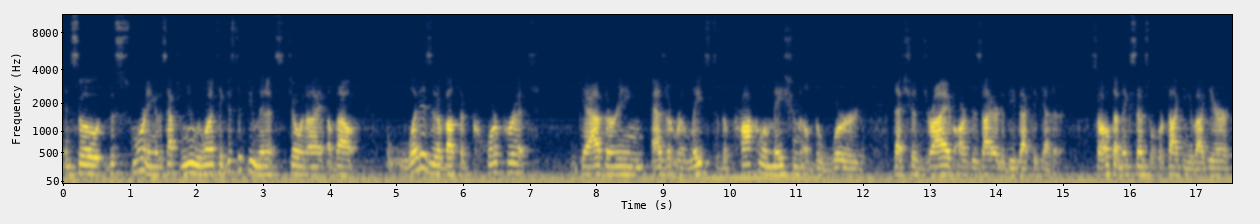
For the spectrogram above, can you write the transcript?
And so this morning or this afternoon, we want to take just a few minutes, Joe and I, about what is it about the corporate gathering as it relates to the proclamation of the word that should drive our desire to be back together. So I hope that makes sense what we're talking about here.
